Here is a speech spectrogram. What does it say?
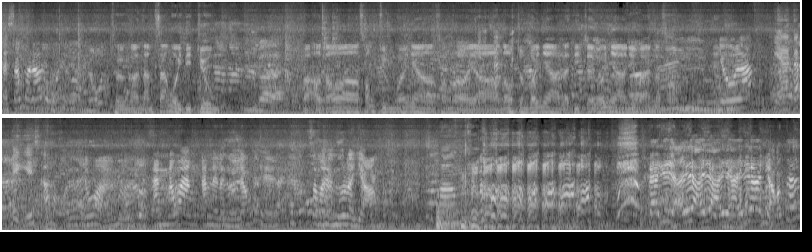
là sống ở đó luôn á? Hiểu không thường năm sáu người đi chung và ở đó sống chung với nhau xong rồi ờ, nấu chung với nhau là đi chơi với nhau như vậy là xong. Vui lắm. Vậy là tách biệt với xã hội. Luôn đúng rồi đúng rồi. Ăn nấu ăn anh này là người nấu nè xong rồi thằng Hương là dọn không đây như vậy vậy vậy vậy dọn hết.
